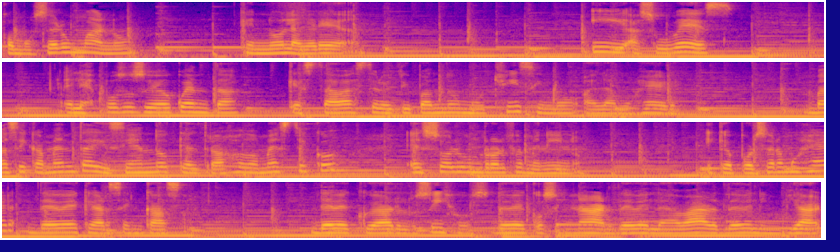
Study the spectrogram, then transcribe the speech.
como ser humano que no la agredan. Y a su vez, el esposo se dio cuenta que estaba estereotipando muchísimo a la mujer, básicamente diciendo que el trabajo doméstico es solo un rol femenino y que por ser mujer debe quedarse en casa, debe cuidar a los hijos, debe cocinar, debe lavar, debe limpiar,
